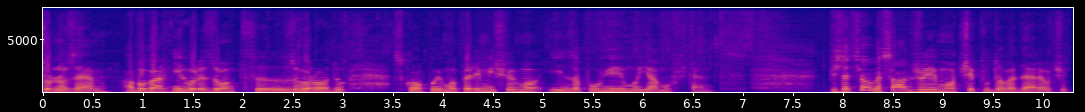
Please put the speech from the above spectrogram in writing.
чорнозем або верхній горизонт е, з городу, скопуємо, перемішуємо і заповнюємо яму вщент. Після цього висаджуємо чи плодове дерево, чи в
